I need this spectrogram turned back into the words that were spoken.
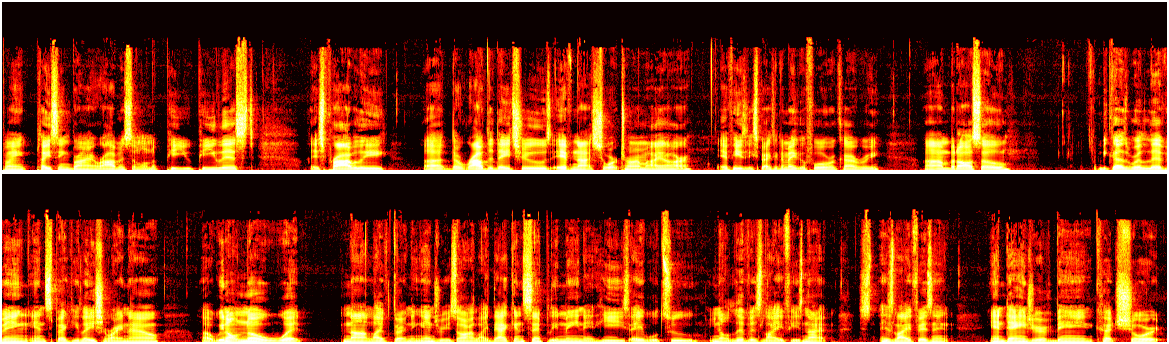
playing, placing Brian Robinson on the PUP list is probably uh, the route that they choose, if not short term IR, if he's expected to make a full recovery. Um, but also because we're living in speculation right now, uh, we don't know what non-life threatening injuries are. Like that can simply mean that he's able to, you know, live his life. He's not his life isn't in danger of being cut short.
